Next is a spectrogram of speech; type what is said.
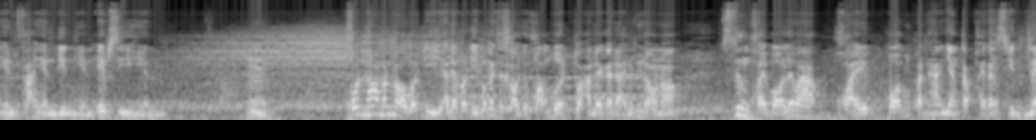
เห็นฟ้าเห็นดินเห็นเอฟซีเห็น อืมคนท่ามันบอกว่าดีอะไรบ่ดีมันก็จะเข้าจะคล้องเบิร์ดตัวอันใดก็ได้นะพี่น้องเนาะ ซึ่งคอยบอกเลยว่าคอยบอมีปัญหาอย่างกับใครทั้งสิ้นใน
